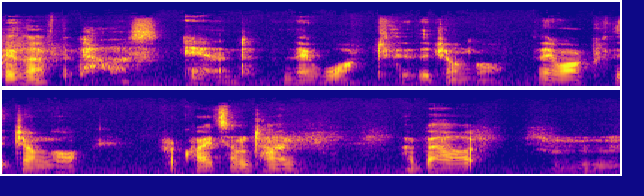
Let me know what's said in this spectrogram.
they left the palace and they walked through the jungle. They walked through the jungle for quite some time, about mm,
